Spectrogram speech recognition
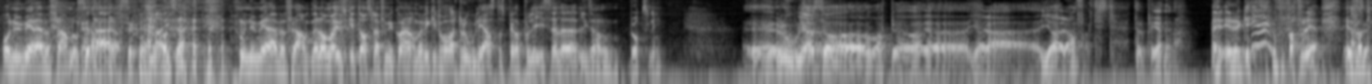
och numera även fram då Så kanske? här alltså. Ja, exakt. Och numera även fram. Men om man ju ska inte avslöja för mycket om det, men vilket har varit roligast? Att spela polis eller liksom brottsling? Eh, roligast har varit att eh, göra Göran faktiskt. Torpederna. Är, är det, varför det? Är det Alltså, att,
